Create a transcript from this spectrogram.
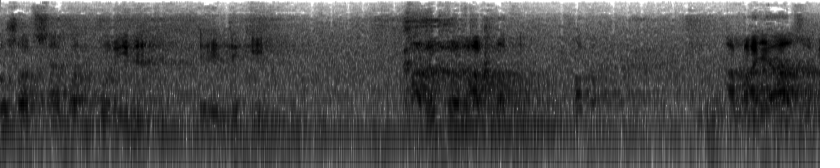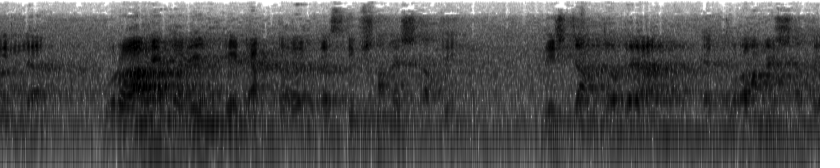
ঔষধ সেবন করি না এতে কি আরোগ্য লাভ হবে? হবে আল্লাহ কোরআনে কারিমকে ডাক্তারের প্রেসক্রিপশনের সাথে দৃষ্টান্ত দেয়া কোরআনের সাথে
